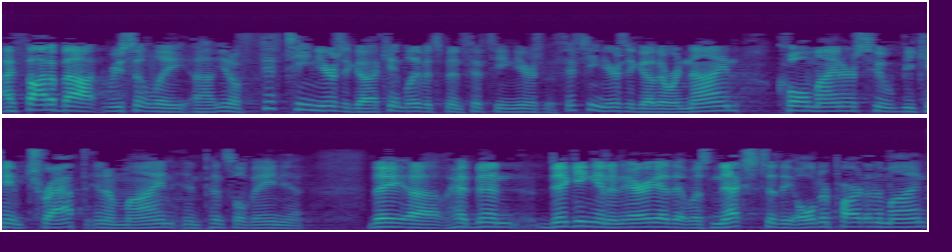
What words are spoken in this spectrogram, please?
I, I thought about recently, uh, you know, 15 years ago, I can't believe it's been 15 years, but 15 years ago, there were nine coal miners who became trapped in a mine in Pennsylvania. They uh, had been digging in an area that was next to the older part of the mine,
